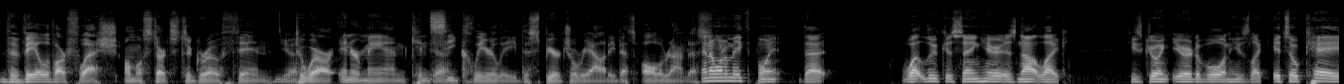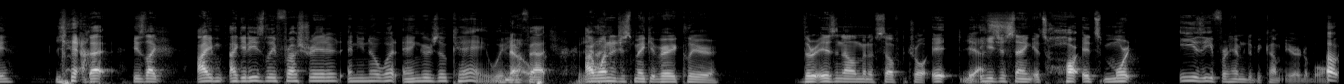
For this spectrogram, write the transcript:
the veil of our flesh almost starts to grow thin Yeah. to where our inner man can Yeah. see clearly the spiritual reality that's all around us. And I want to make the point that what Luke is saying here is not like he's growing irritable and he's like, it's okay yeah, that he's like, I, I get easily frustrated, and you know what? Anger's okay when No. you're fat. I want to just make it very clear. There is an element of self control. It Yes. he's just saying it's hard. It's more easy for him to become irritable. oh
